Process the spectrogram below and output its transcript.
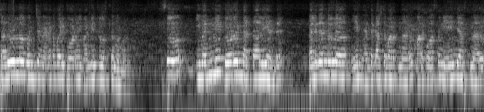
చదువుల్లో కొంచెం వెనకబడిపోవడం ఇవన్నీ చూస్తున్నాం మనం. సో ఇవన్నీ దూరం పెట్టాలి అంటే తల్లిదండ్రులు ఏం ఎంత కష్టపడుతున్నారు మన కోసం ఏం చేస్తున్నారు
